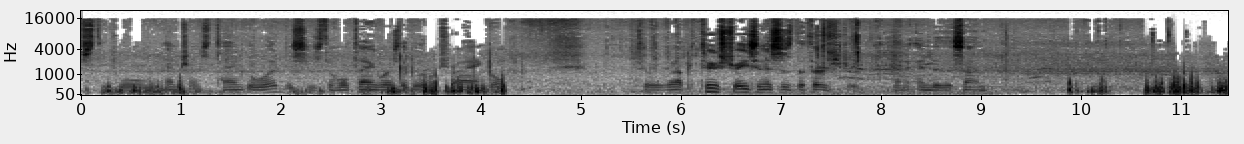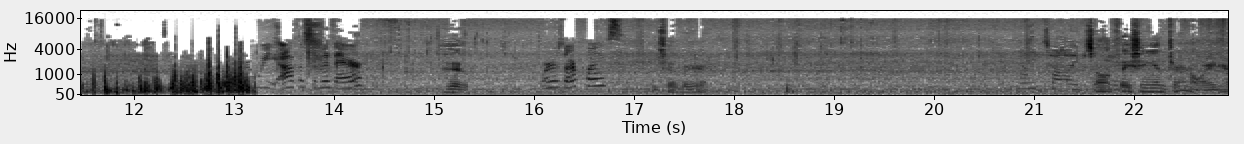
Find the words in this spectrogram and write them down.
It's the pool entrance, Tanglewood. This is the whole Tanglewood. It's like a little triangle. So we went up to two streets, and this is the third street, and into the sun. Are we opposite of there? Who? Where's our place? It's over here. I'm totally It's all facing internal right here.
